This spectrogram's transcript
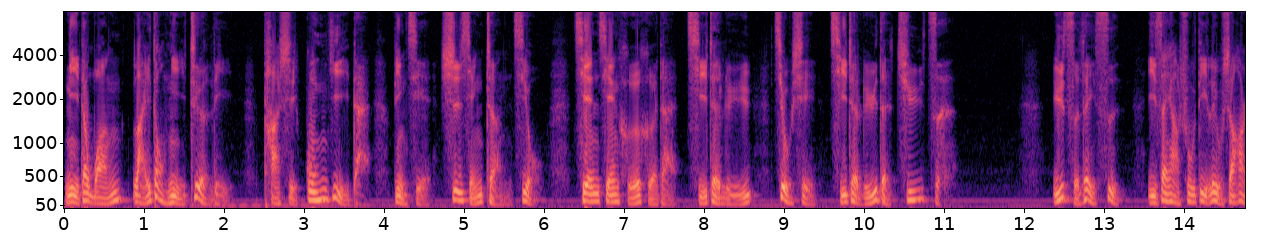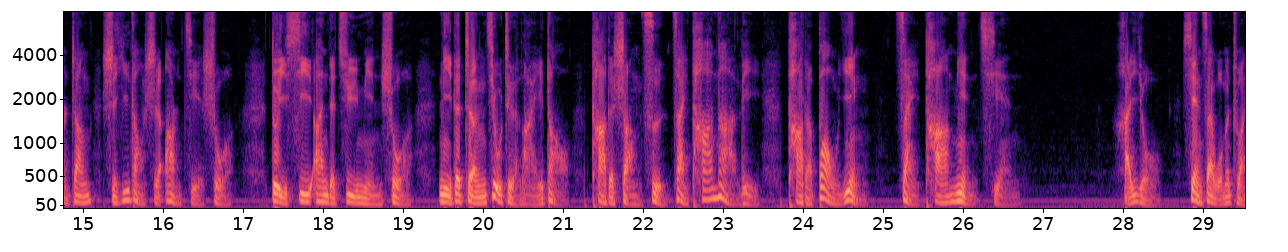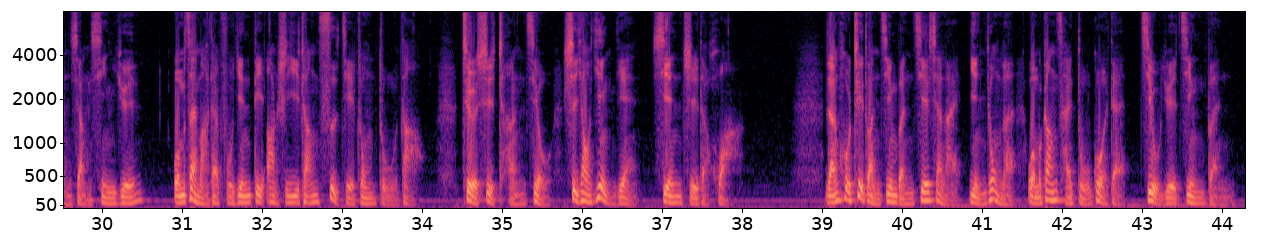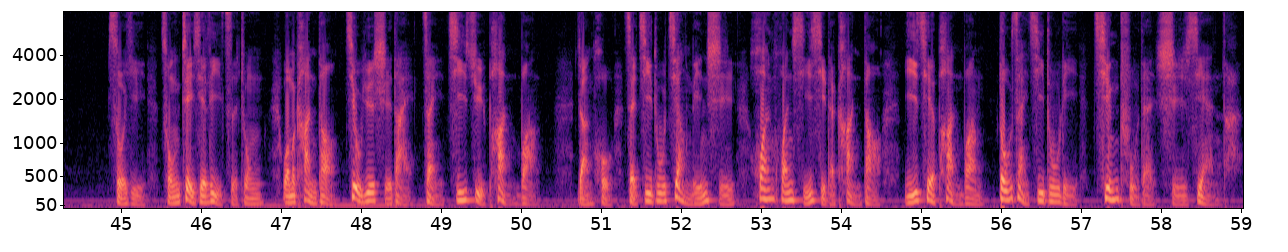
你的王来到你这里，他是公义的，并且施行拯救，谦谦和和的骑着驴，就是骑着驴的驹子。与此类似，以赛亚书第六十二章十一到十二节说：“对西安的居民说，你的拯救者来到，他的赏赐在他那里，他的报应在他面前。还有，现在我们转向新约，我们在马太福音第二十一章四节中读到，这是成就，是要应验先知的话。然后这段经文接下来引用了我们刚才读过的旧约经文，所以从这些例子中，我们看到旧约时代在积聚盼望，然后在基督降临时欢欢喜喜地看到一切盼望都在基督里清楚地实现了。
